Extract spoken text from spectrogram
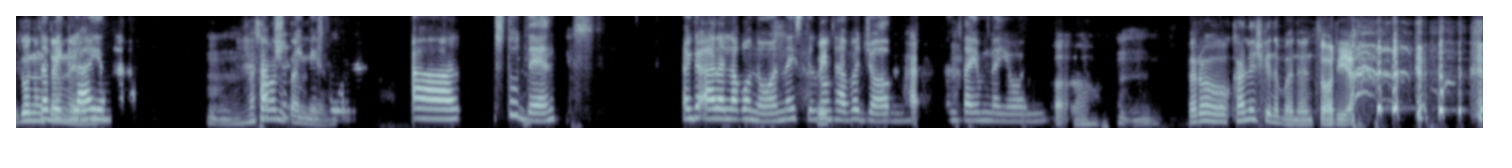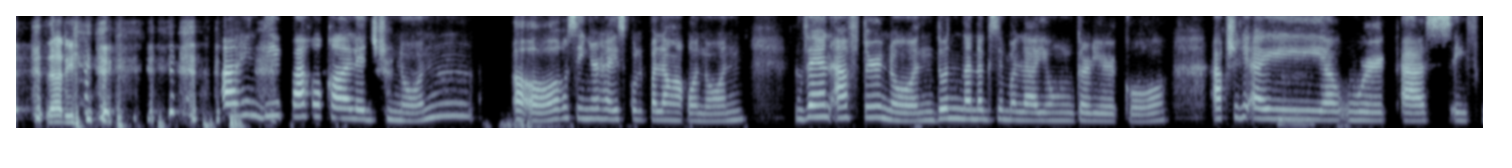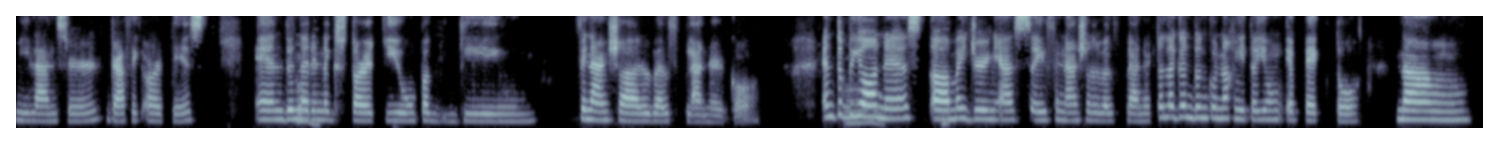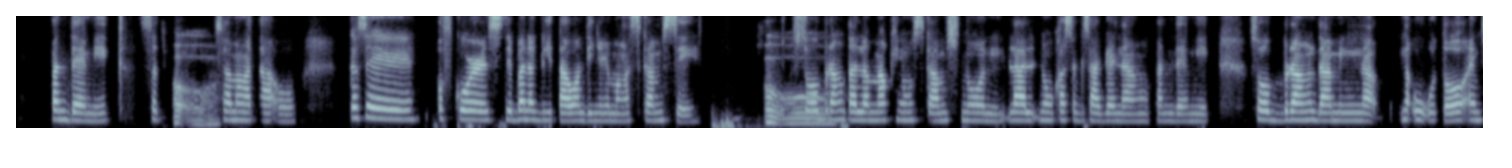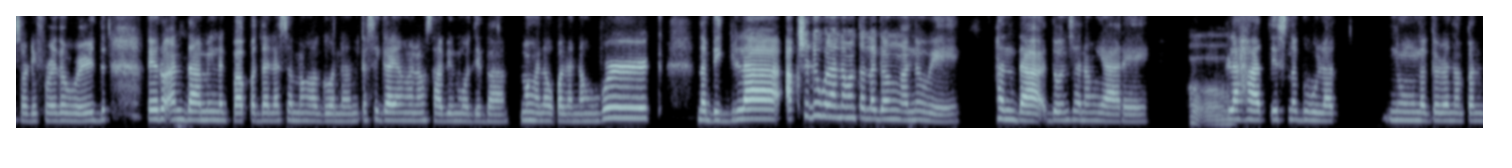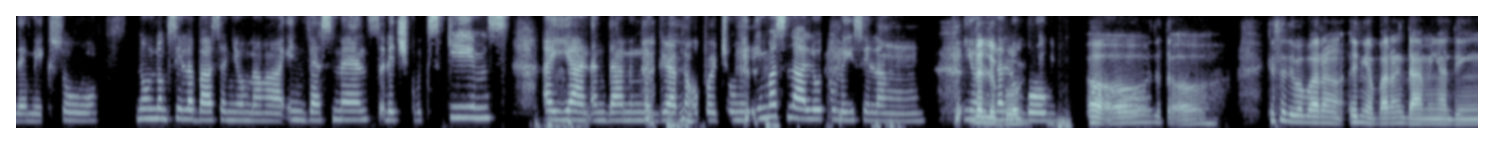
Ikaw nung time na Nabigla yun? yung lahat. Mm, nasaan ka nung Actually time na yun? before, ah, student. Nag-aaral ako nun, I still Wait, don't have a job ha nung time na yun. Oo. Pero college ka na ba nun? Sorry, ah. Sorry. Ah, hindi pa ako college nun. Oo, senior high school pa lang ako nun. Then after nun, dun na nagsimula yung career ko. Actually, I Mm. uh, work as a freelancer, graphic artist, and dun na Oh. rin nag-start yung pagiging financial wealth planner ko. And to be Oh. honest, uh, my journey as a financial wealth planner, talagang dun ko nakita yung epekto ng pandemic sa Oo. sa mga tao. Kasi of course, 'di ba naglitawan din yung mga scams eh. Oo. Sobrang talamak yung scams nun, lalo nung kasagsagan ng pandemic. Sobrang daming na nauuto, I'm sorry for the word, pero ang daming nagpapadala sa mga gano'n. Kasi gaya nga ng sabi mo 'di ba, mga nawawalan ng work, nabigla. Actually wala naman talagang ano eh, handa doon sa nangyari. Oo. Lahat is nagulat nung nagkaroon ng pandemic. So, nung nagsilabasan yung mga investments, rich quick schemes, ayan, ang daming nag-grab ng opportunity. Mas lalo tuloy silang yun, Nalubog. nalubog. Oo, Oo. totoo. Kasi 'di ba parang yun nga, parang dami nga ding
